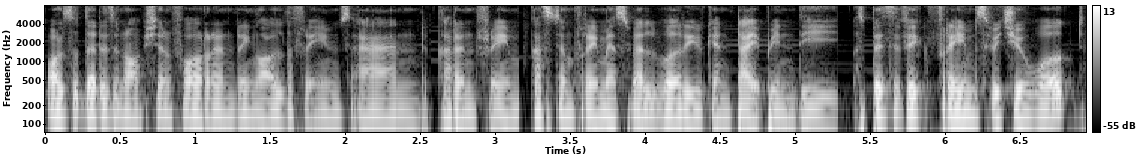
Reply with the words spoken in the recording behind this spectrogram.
Also, there is an option for rendering all the frames and current frame, custom frame as well, where you can type in the specific frames which you worked.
